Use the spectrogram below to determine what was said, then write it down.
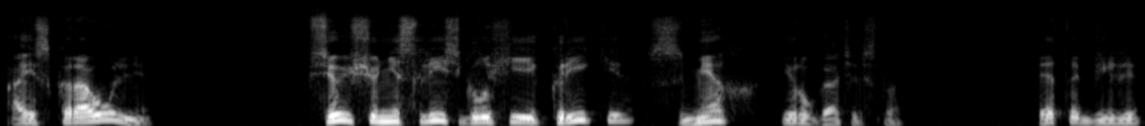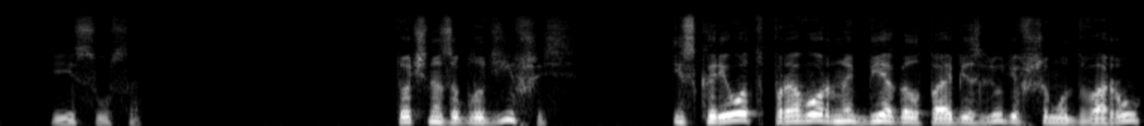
А из караульни все еще неслись глухие крики, смех и ругательства. Это били Иисуса. Точно заблудившись, Искариот проворно бегал по обезлюдевшему двору,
